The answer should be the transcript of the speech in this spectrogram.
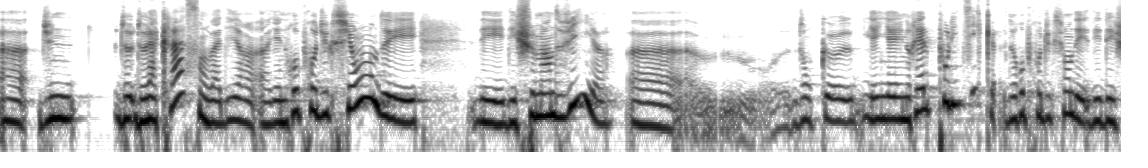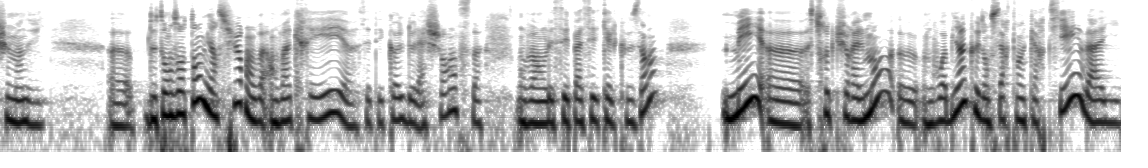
de, de, la classe, on va dire. Il y a une reproduction des chemins de vie. Euh, donc euh, il y, a une réelle politique de reproduction des, chemins de vie. Euh, de temps en temps, bien sûr, on va, on va, créer cette école de la chance, on va en laisser passer quelques-uns, mais structurellement, on voit bien que dans certains quartiers, bah, il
